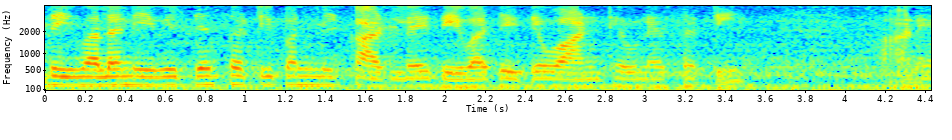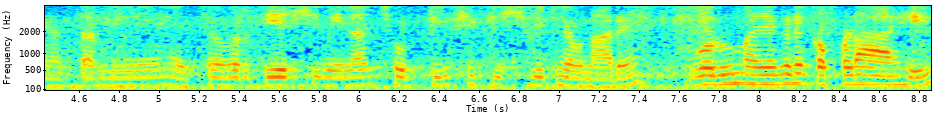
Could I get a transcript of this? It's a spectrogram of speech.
देवाला नैवेद्यासाठी पण मी काढलं आहे देवाच्या इथे वाण ठेवण्यासाठी. आणि आता मी ह्याच्यावरती अशी मी ना छोटीशी पिशवी ठेवणार आहे. वरून माझ्याकडे कपडा आहे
